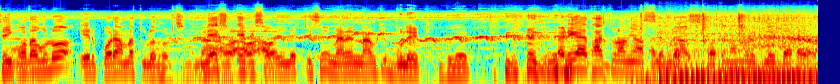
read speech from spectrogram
সেই কথাগুলো এরপরে আমরা তুলে ধরছি। নেক্সট এপিসোড ইলেকট্রিশিয়ান ম্যানের নাম কি? বুলেট বুলেট ঠিক আছে থাক আমি আসছি ঘুরে আসছি। কত নম্বরের বুলেট দেখা যাবে?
